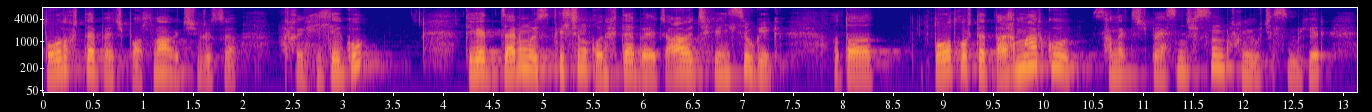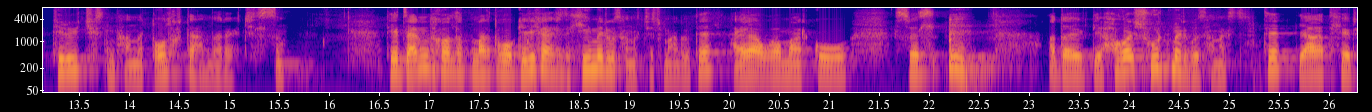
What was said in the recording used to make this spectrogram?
дуулууртай байж болно гэж юусоо бурхан хэлээгүй. Тэгээд зарим үе сэтгэлчин гонхтой байж аав ээжийнхээ хэлсэн үгийг одоо дуулууртай дагмааргүй санагдчих байсан ч гэсэн бурхан юу хэлсэн бэхээр тэр үе ч гэсэн та нар дуулууртай хандаарай гэж хэлсэн. Тэгээ зарим тохиолдолд магадгүй гэрийнхээ ажил хиймээргүй санагдчих магадгүй те аяга угаамааргүй эсвэл одоо яг тий хогой шүрдмээргүй санагч те яагаад тэгэхээр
